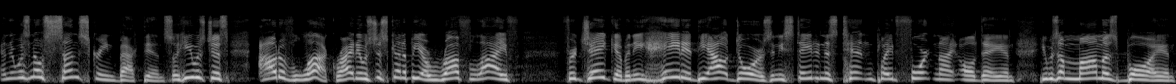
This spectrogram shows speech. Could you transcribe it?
And there was no sunscreen back then. So he was just out of luck, right? It was just to be a rough life for Jacob, and he hated the outdoors, and he stayed in his tent and played Fortnite all day, and he was a mama's boy, and,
